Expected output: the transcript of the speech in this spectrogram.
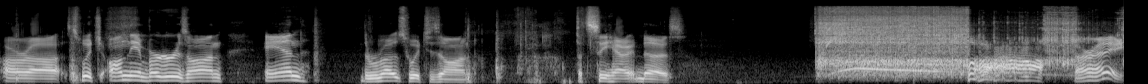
Our uh, switch on the inverter is on. And the remote switch is on. Let's see how it does. All right.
